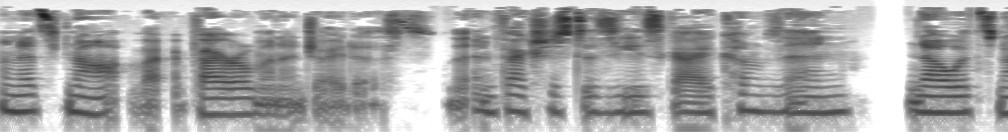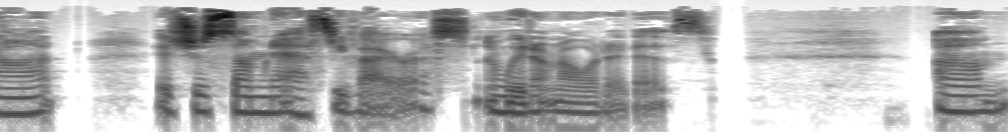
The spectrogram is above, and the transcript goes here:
And it's not vi- viral meningitis. The infectious disease guy comes in. No, it's not. It's just some nasty virus, and we don't know what it is. Um,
